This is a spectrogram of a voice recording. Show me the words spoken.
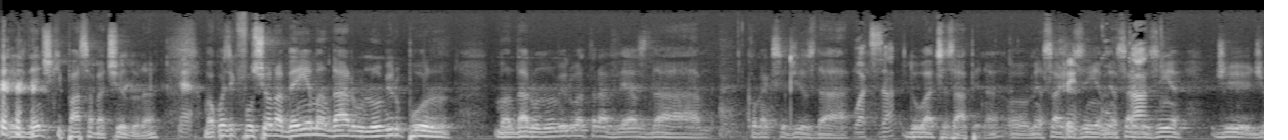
É evidente que passa batido, né? É. Uma coisa que funciona bem é mandar o número por mandar o número através da como é que se diz da WhatsApp? do WhatsApp, né? Ou mensagenzinha, Sim, mensagenzinha de, de,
